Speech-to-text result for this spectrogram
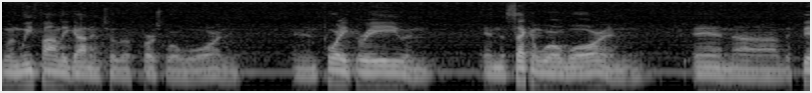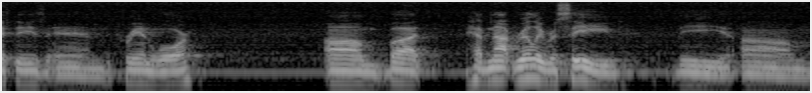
when we finally got into the First World War, and, and in 43, and in the Second World War, and in uh, the 50s, and the Korean War, um, but have not really received the, um,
